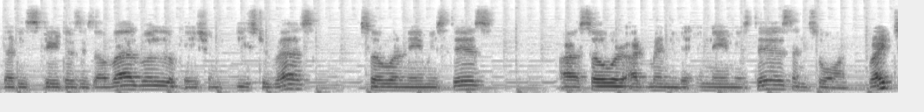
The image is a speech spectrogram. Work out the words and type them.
That is status is available location east to west. Server name is this. Our server admin name is this and so on right?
